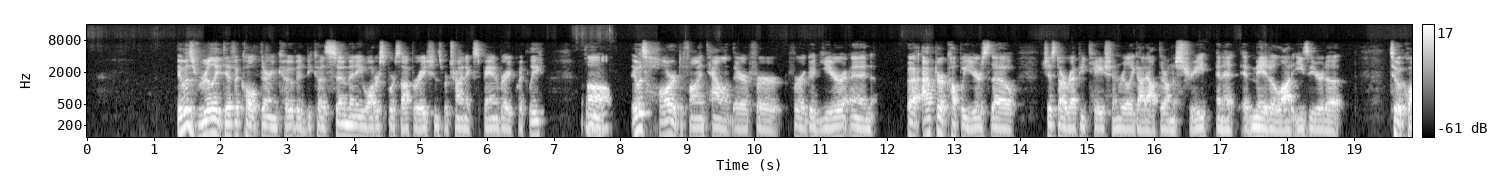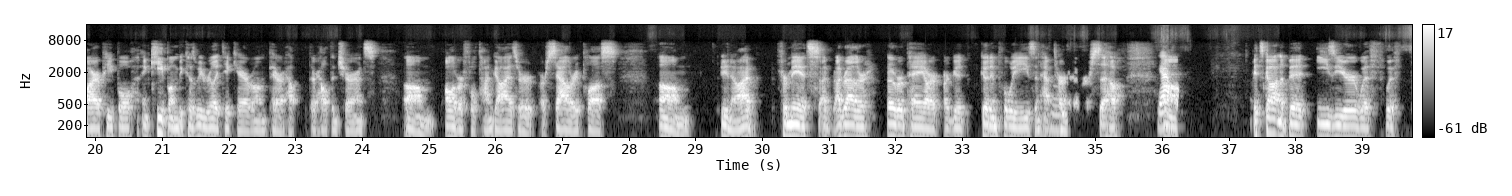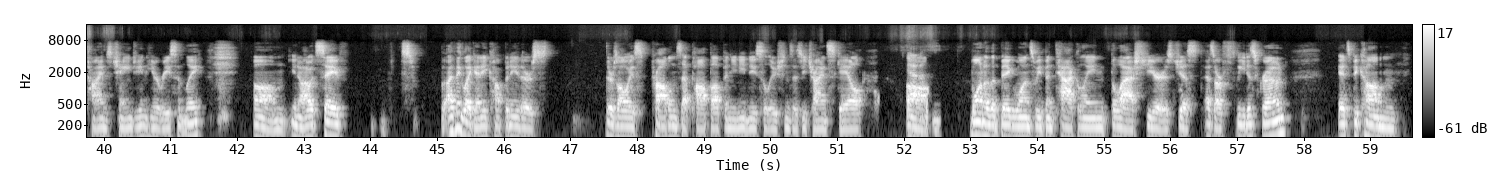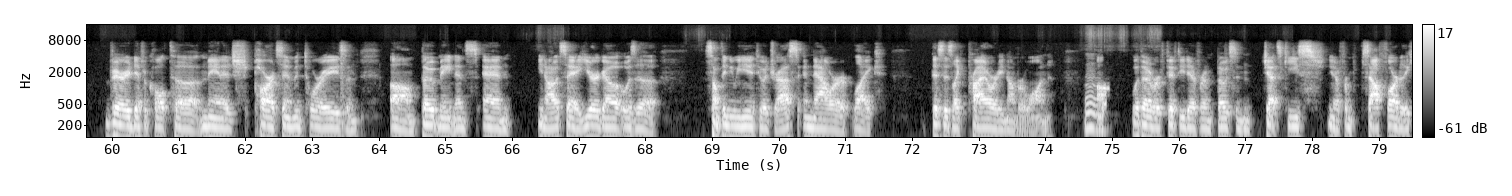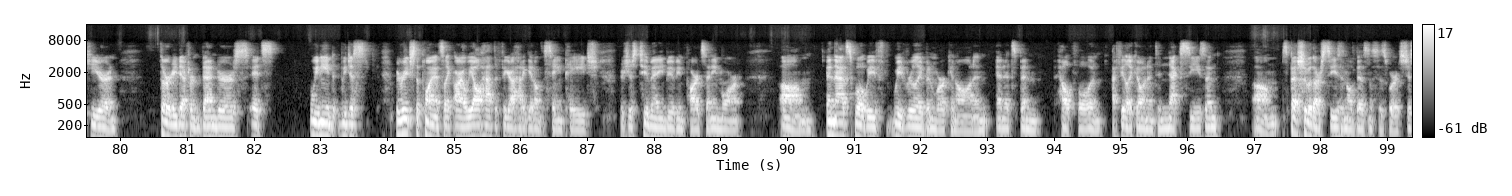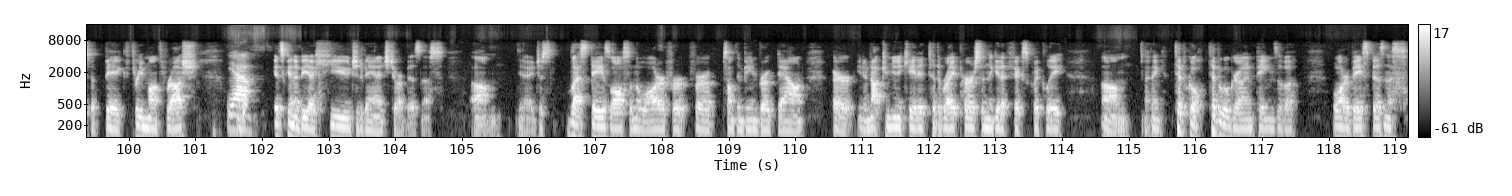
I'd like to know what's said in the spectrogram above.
It was really difficult during COVID because so many water sports operations were trying to expand very quickly. Mm-hmm. Um, it was hard to find talent there for for a good year, and uh, after a couple years, though, just our reputation really got out there on the street, and it it made it a lot easier to to acquire people and keep them because we really take care of them, pay health, their health insurance. Um, all of our full time guys are, are salary plus. Um, you know, I for me, it's I'd, I'd, rather overpay our, our good good employees and have mm. turnover. So, yeah. Um, it's gotten a bit easier with with times changing here recently. Um, you know, I would say, I think like any company, there's there's always problems that pop up, and you need new solutions as you try and scale. Yeah. Um, one of the big ones we've been tackling the last year is just as our fleet has grown, it's become very difficult to manage parts inventories and um, boat maintenance. And you know, I would say a year ago it was a something we needed to address, and now we're like, this is like priority number one. Mm. Um, with over 50 different boats and jet skis, you know, from South Florida to here, and 30 different vendors. It's we need we just we reached the point it's like all right we all have to figure out how to get on the same page there's just too many moving parts anymore um, and that's what we've we've really been working on and and it's been helpful and i feel like going into next season um, especially with our seasonal businesses where it's just a big three month rush yeah it's going to be a huge advantage to our business um, you know just less days lost on the water for for something being broke down or you know not communicated to the right person to get it fixed quickly. Um, I think typical typical growing pains of a water based business.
